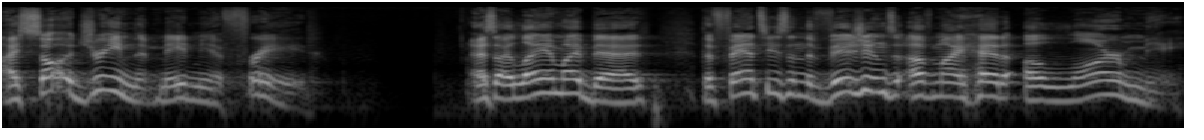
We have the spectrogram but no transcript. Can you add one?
I saw a dream that made me afraid. As I lay in my bed, the fancies and the visions of my head alarmed me.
